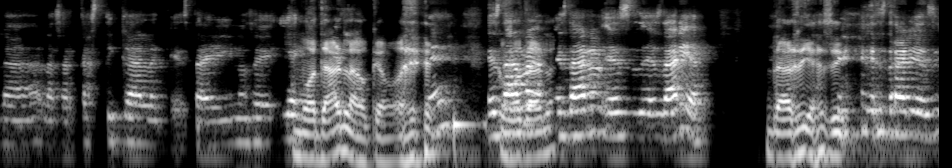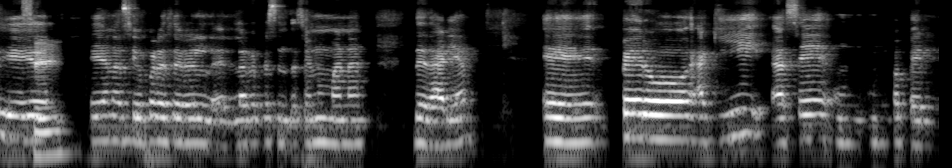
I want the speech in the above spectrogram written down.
la, la sarcástica, la que está ahí, no sé. Y como Darla o como, ¿eh? es, Darla, es, Dar, es, es Daria, Daria, sí, es Daria, sí, ella. Sí, ella nació para ser la representación humana de Daria. Eh, pero aquí hace un, papel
